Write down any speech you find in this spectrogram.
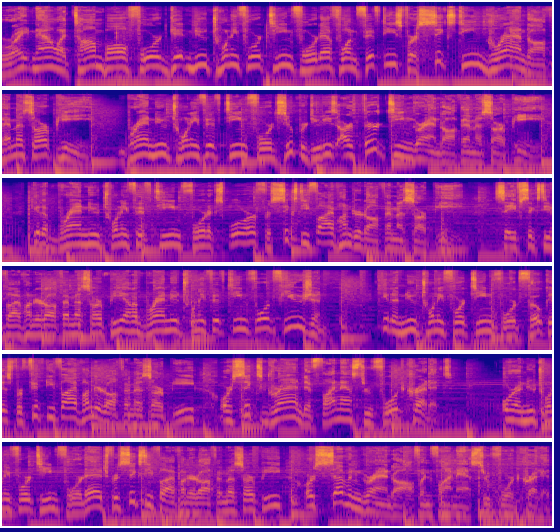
Right now at Tomball Ford, get new 2014 Ford F-150s for 16 grand off MSRP. Brand new 2015 Ford Super Duties are 13 grand off MSRP. Get a brand new 2015 Ford Explorer for 6500 off MSRP. Save 6500 off MSRP on a brand new 2015 Ford Fusion. Get a new 2014 Ford Focus for 5500 off MSRP or 6 grand if financed through Ford Credit. Or a new 2014 Ford Edge for 6500 off MSRP or 7 grand off when financed through Ford Credit.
